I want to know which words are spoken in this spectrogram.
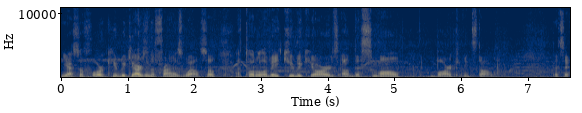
yeah so four cubic yards in the front as well. So a total of eight cubic yards of the small bark installed. That's it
